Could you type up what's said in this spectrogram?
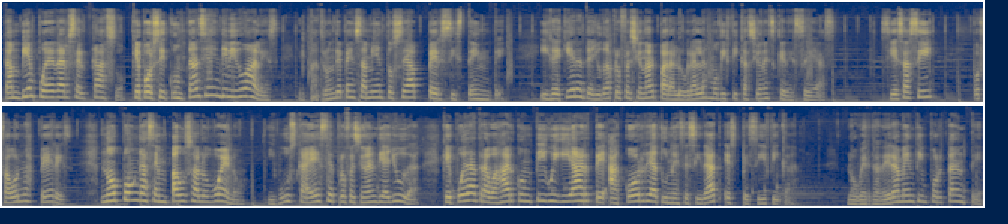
También puede darse el caso que por circunstancias individuales el patrón de pensamiento sea persistente y requieras de ayuda profesional para lograr las modificaciones que deseas. Si es así, por favor no esperes, no pongas en pausa lo bueno y busca a ese profesional de ayuda que pueda trabajar contigo y guiarte acorde a tu necesidad específica. Lo verdaderamente importante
